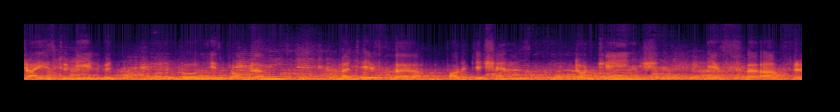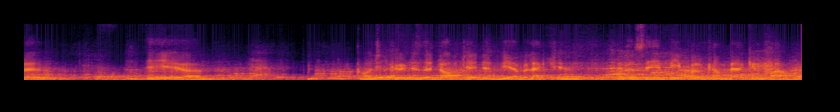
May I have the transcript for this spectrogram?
tries to deal with both these problems. But if uh, politicians don't change, if uh, after the uh, constitution is adopted and we have elections, if the same people come back in power,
